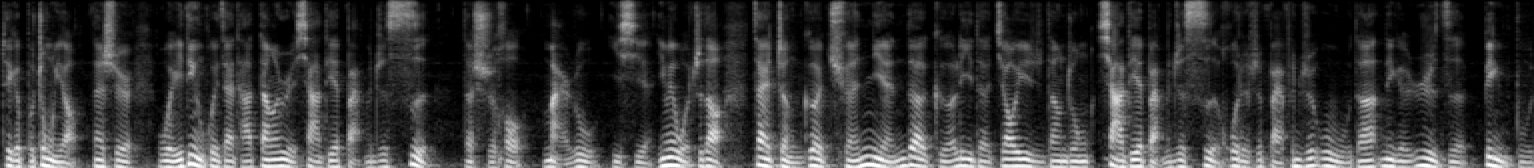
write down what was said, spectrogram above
这个不重要。但是我一定会在它当日下跌百分之四的时候买入一些，因为我知道，在整个全年的格力的交易日当中，下跌百分之四或者是百分之五的那个日子并不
